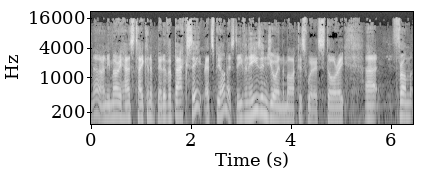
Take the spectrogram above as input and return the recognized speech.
No, Andy Murray has taken a bit of a back seat. Let's be honest. Even he's enjoying the Marcus Willis story. Uh, from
